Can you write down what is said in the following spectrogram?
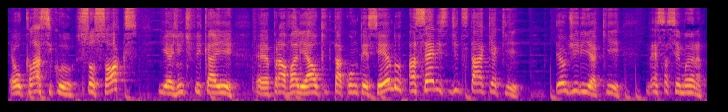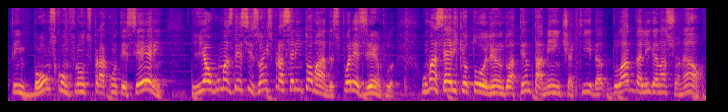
é o clássico Sosox e a gente fica aí é, para avaliar o que está acontecendo. As séries de destaque aqui, eu diria que nessa semana tem bons confrontos para acontecerem e algumas decisões para serem tomadas. Por exemplo, uma série que eu estou olhando atentamente aqui, da, do lado da Liga Nacional,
